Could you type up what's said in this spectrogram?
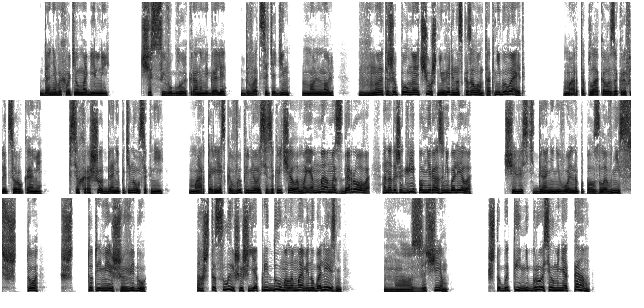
Даня выхватил мобильный. Часы в углу экрана мигали 21.00. «Ну это же полная чушь», — неуверенно сказал он, — «так не бывает». Марта плакала, закрыв лицо руками. «Все хорошо», — Даня потянулся к ней. Марта резко выпрямилась и закричала «Моя мама здорова! Она даже гриппом ни разу не болела!» Челюсть Дани невольно поползла вниз. «Что? Что ты имеешь в виду?» «То, что слышишь, я придумала мамину болезнь!» «Но зачем?» «Чтобы ты не бросил меня там!»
